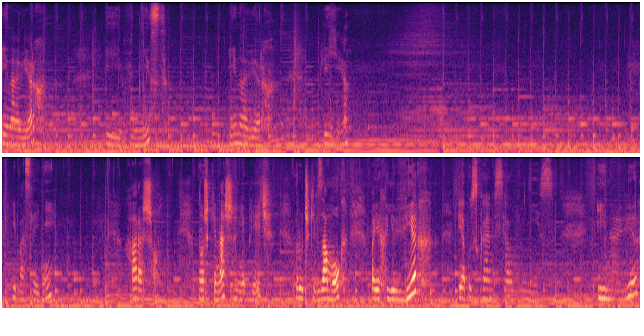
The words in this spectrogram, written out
И наверх, и вниз, и наверх. Плие. И последний. Хорошо. Ножки на ширине плеч, ручки в замок. Поехали вверх и опускаемся вниз. И наверх,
